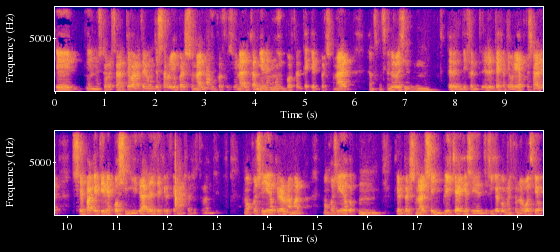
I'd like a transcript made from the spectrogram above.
que en nuestro restaurante van a tener un desarrollo personal y profesional. También es muy importante que el personal, en función de, de las diferentes categorías profesionales, sepa que tiene posibilidades de crecer en ese restaurante. Hemos conseguido crear una marca. Hemos conseguido que, mm, el personal se implique, que se identifique con nuestro negocio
